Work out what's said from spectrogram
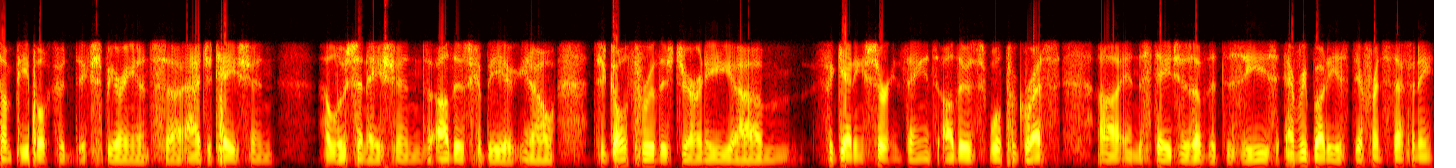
some people could experience uh, agitation, hallucinations. Others could be, you know, to go through this journey. Um, forgetting certain things. Others will progress uh, in the stages of the disease. Everybody is different, Stephanie.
